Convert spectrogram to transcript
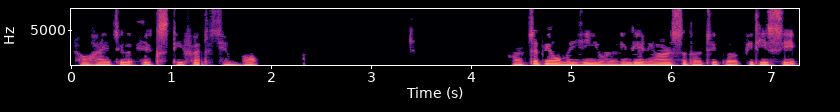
然后还有这个 XDeFi 的钱包。啊，这边我们已经有了零点零二四的这个 BTC。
